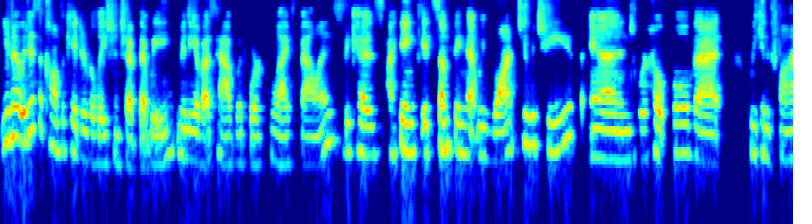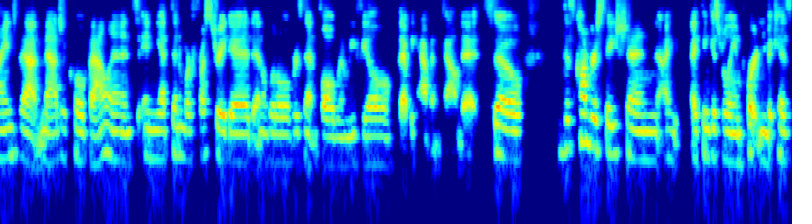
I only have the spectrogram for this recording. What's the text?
you know, it is a complicated relationship that we, many of us, have with work life balance because I think it's something that we want to achieve and we're hopeful that we can find that magical balance. And yet, then we're frustrated and a little resentful when we feel that we haven't found it. So, this conversation I, I think is really important because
